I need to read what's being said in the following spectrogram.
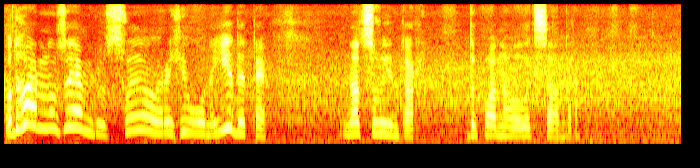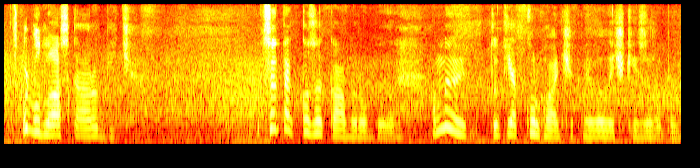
От гарну землю з свого регіону їдете на цвинтар до пана Олександра. І, будь ласка, робіть. Це так козаками робили. А ми тут як курганчик невеличкий зробимо.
